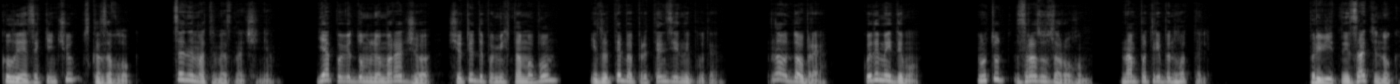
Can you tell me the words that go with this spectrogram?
Коли я закінчу, сказав Лок, це не матиме значення. Я повідомлю Мораджо, що ти допоміг нам обом, і до тебе претензій не буде. Ну, добре, куди ми йдемо? Ну тут зразу за рогом. Нам потрібен готель. Привітний затінок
